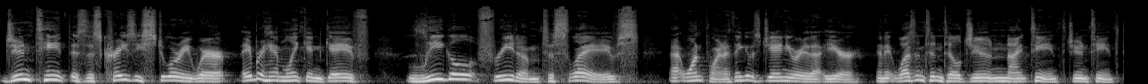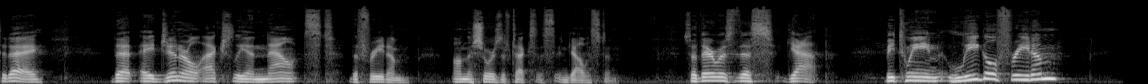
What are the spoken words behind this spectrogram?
Juneteenth is this crazy story where Abraham Lincoln gave legal freedom to slaves at one point. I think it was January that year. And it wasn't until June 19th, Juneteenth, today, that a general actually announced the freedom on the shores of Texas in Galveston. So there was this gap between legal freedom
